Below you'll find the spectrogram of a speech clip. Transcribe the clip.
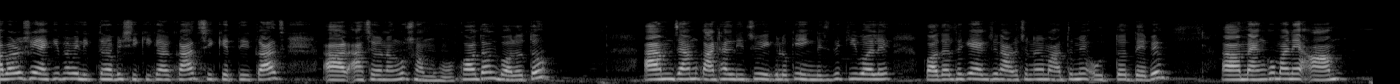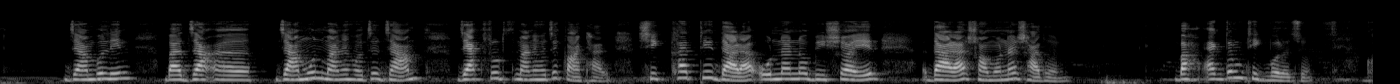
আবারও সেই একইভাবে লিখতে হবে শিক্ষিকার কাজ, শিক্ষার্থীর কাজ আর আচরণাঙ্গ সমূহ। কদল বলো তো। আম, জাম, কাঁঠাল, লিচু এগুলোকে ইংরেজিতে কি বলে? কদল থেকে একজন আলোচনার মাধ্যমে উত্তর দেবে। ম্যাঙ্গো মানে আম, জাম্বুলিন বা জামুন মানে হচ্ছে জাম, জ্যাকফ্রুটস মানে হচ্ছে কাঁঠাল। শিক্ষার্থীর দ্বারা অন্যান্য বিষয়ের দ্বারা সমন্বয় সাধন। বাহ, একদম ঠিক বলেছ। খ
